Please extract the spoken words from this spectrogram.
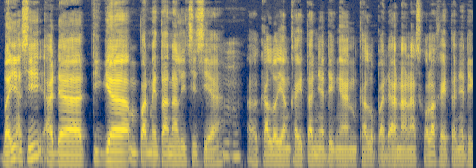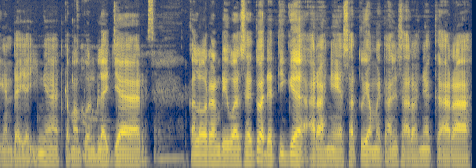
banyak sih ada tiga empat meta analisis ya Mm-mm. Eh, kalau yang kaitannya dengan kalau pada anak-anak sekolah kaitannya dengan daya ingat kemampuan Oh, belajar dengar. kalau orang dewasa itu ada tiga arahnya ya satu yang meta analisis arahnya ke arah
